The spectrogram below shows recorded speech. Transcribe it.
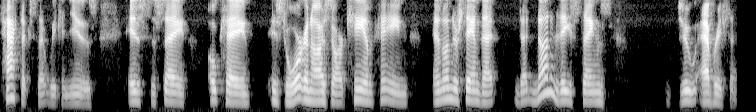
tactics that we can use is to say, okay, is to organize our campaign and understand that that none of these things do everything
